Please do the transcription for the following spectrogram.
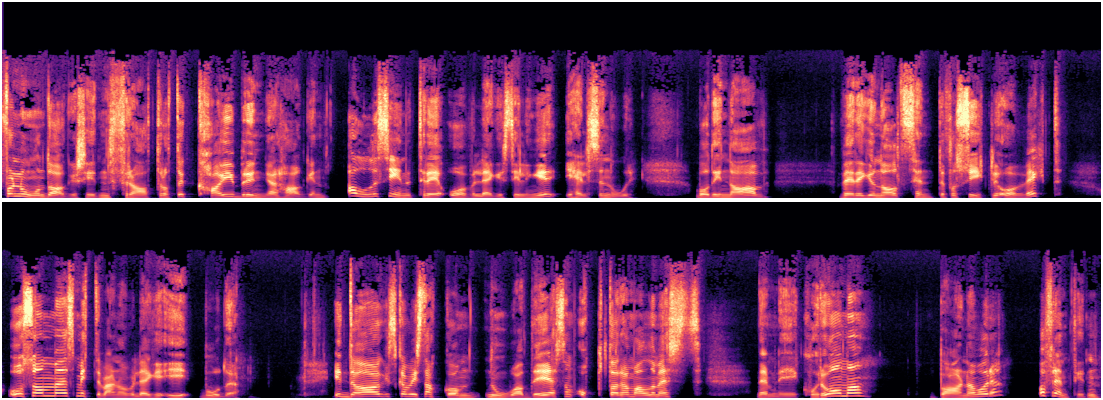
For noen dager siden fratrådte Kai Brynjar Hagen alle sine tre overlegestillinger i Helse Nord, både i Nav, ved Regionalt senter for sykelig overvekt og som smittevernoverlege i Bodø. I dag skal vi snakke om noe av det som opptar ham aller mest, nemlig korona, barna våre og fremtiden.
